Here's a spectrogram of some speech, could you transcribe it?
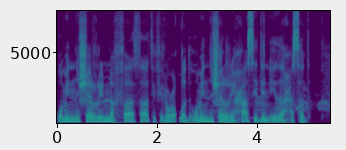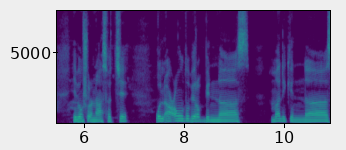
ومن شر النفاثات في العقد ومن شر حاسد إذا حسد এবং সূরা নাস হচ্ছে قل أعوذ برب الناس ملك الناس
